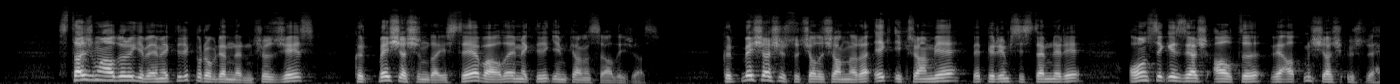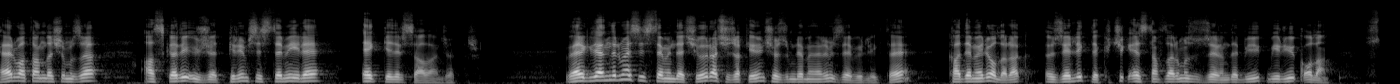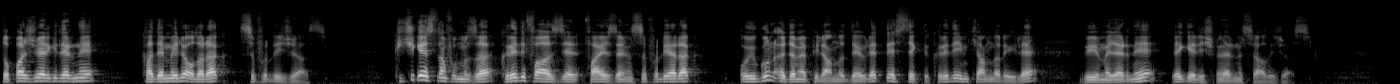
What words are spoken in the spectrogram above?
Staj mağduru gibi emeklilik problemlerini çözeceğiz. 45 yaşında isteğe bağlı emeklilik imkanı sağlayacağız. 45 yaş üstü çalışanlara ek ikramiye ve prim sistemleri, 18 yaş altı ve 60 yaş üstü her vatandaşımıza asgari ücret prim sistemi ile ek gelir sağlanacaktır. Vergilendirme sisteminde çığır açacak yeni çözümlemelerimizle birlikte kademeli olarak özellikle küçük esnaflarımız üzerinde büyük bir yük olan stopaj vergilerini kademeli olarak sıfırlayacağız. Küçük esnafımıza kredi faizlerini sıfırlayarak uygun ödeme planlı devlet destekli kredi imkanları ile büyümelerini ve gelişmelerini sağlayacağız.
